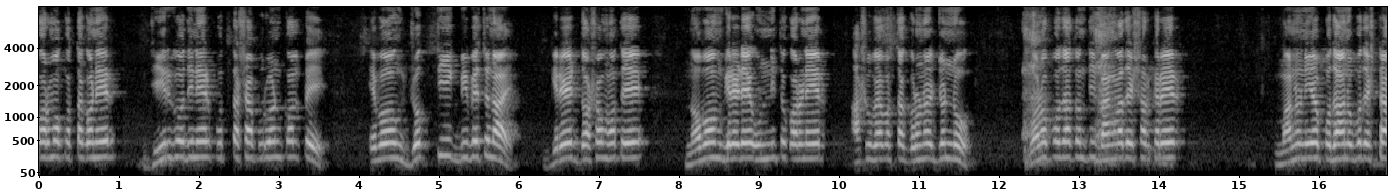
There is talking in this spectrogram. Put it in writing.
কর্মকর্তাগণের দীর্ঘদিনের প্রত্যাশা পূরণকল্পে এবং যৌক্তিক বিবেচনায় গ্রেড দশম হতে নবম গ্রেডে উন্নীতকরণের আশু ব্যবস্থা গ্রহণের জন্য গণপ্রজাতন্ত্রী বাংলাদেশ সরকারের মাননীয় প্রধান উপদেষ্টা,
